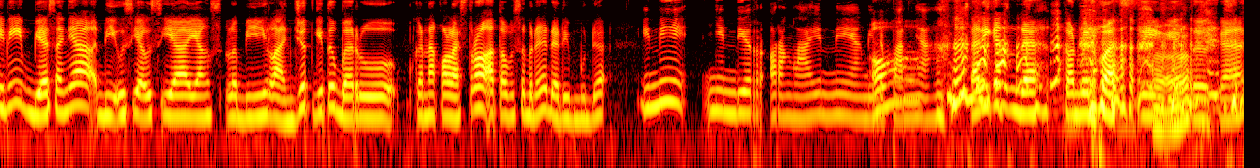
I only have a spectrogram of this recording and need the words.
Ini biasanya di usia-usia yang lebih lanjut gitu baru kena kolesterol atau sebenarnya dari muda? Ini nyindir orang lain nih yang di Oh. depannya. Tadi kan udah konfirmasi gitu kan.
